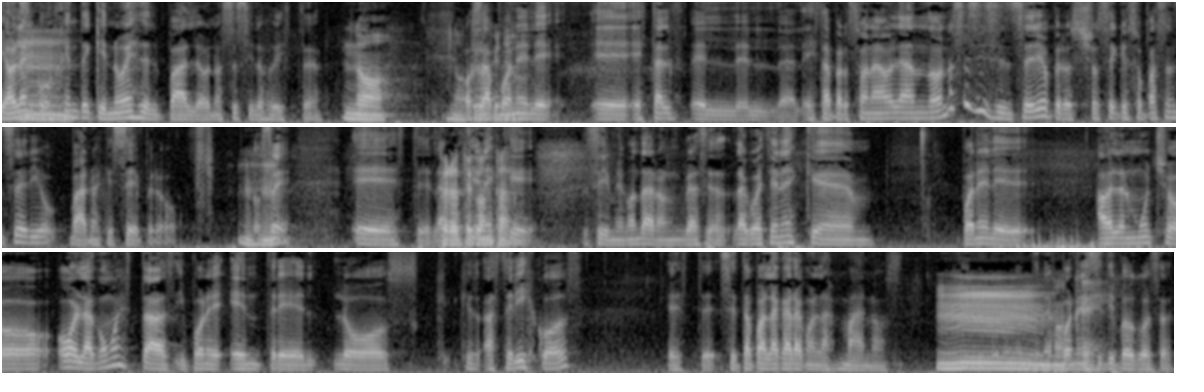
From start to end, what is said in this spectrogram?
que hablan con Mm. gente que no es del palo, no sé si los viste. No, no o creo sea, que no. ponele, eh, está el- el- el- esta persona hablando, no sé si es en serio, pero yo sé que eso pasa en serio. Va, no es que sé, pero lo Ujú. sé. Este, la Pero te contaron. es que, sí, me contaron, gracias. La cuestión es que, ponele, hablan mucho, hola, ¿cómo estás? Y pone entre los que- que- asteriscos, este, se tapa la cara con las manos. Mm. Pone ese tipo de cosas.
